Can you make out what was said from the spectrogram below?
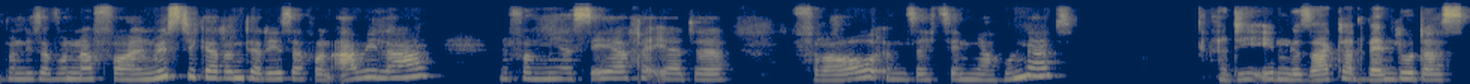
von dieser wundervollen Mystikerin Teresa von Avila, eine von mir sehr verehrte Frau im 16. Jahrhundert, die eben gesagt hat, wenn du das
